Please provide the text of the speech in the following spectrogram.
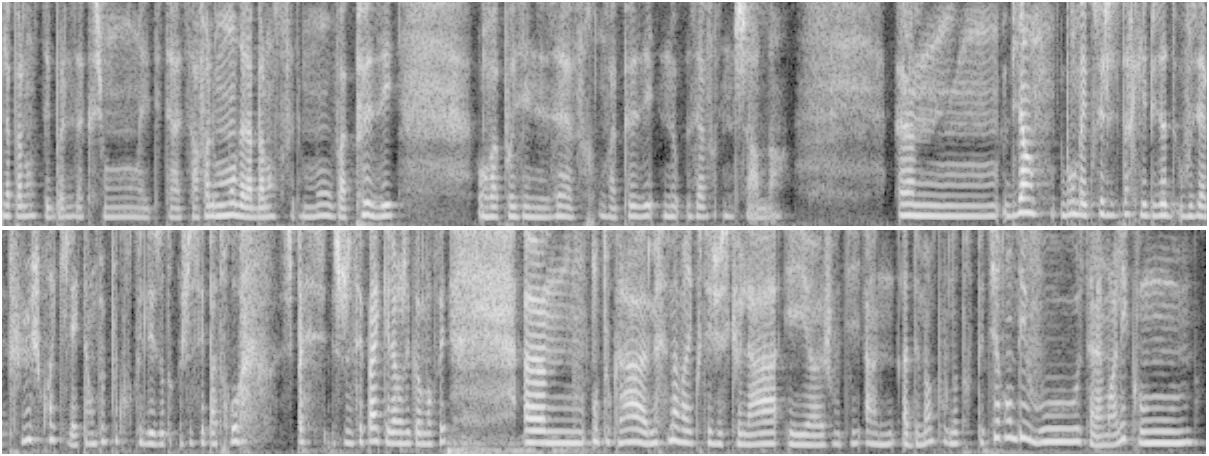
la balance des bonnes actions etc., enfin le moment de la balance en fait le moment où on va peser on va poser nos œuvres on va peser nos œuvres Inch'Allah euh, bien, bon bah écoutez, j'espère que l'épisode vous a plu. Je crois qu'il a été un peu plus court que les autres. Je sais pas trop. je, sais pas, je sais pas à quelle heure j'ai commencé. Euh, en tout cas, merci de m'avoir écouté jusque là et euh, je vous dis à, à demain pour notre petit rendez-vous. Salam alaikum.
